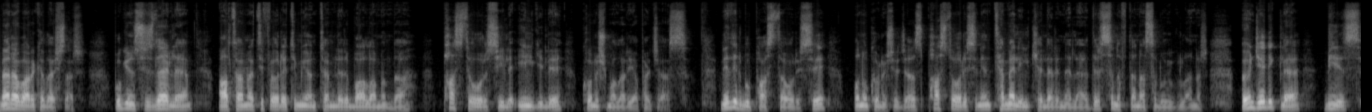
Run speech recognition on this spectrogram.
Merhaba arkadaşlar. Bugün sizlerle alternatif öğretim yöntemleri bağlamında PAS teorisiyle ilgili konuşmalar yapacağız. Nedir bu PAS teorisi? Onu konuşacağız. PAS teorisinin temel ilkeleri nelerdir? Sınıfta nasıl uygulanır? Öncelikle biz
